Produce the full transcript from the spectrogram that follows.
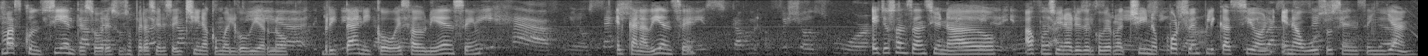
más consciente sobre sus operaciones en China, como el gobierno británico, estadounidense, el canadiense, ellos han sancionado a funcionarios del gobierno chino por su implicación en abusos en Xinjiang.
